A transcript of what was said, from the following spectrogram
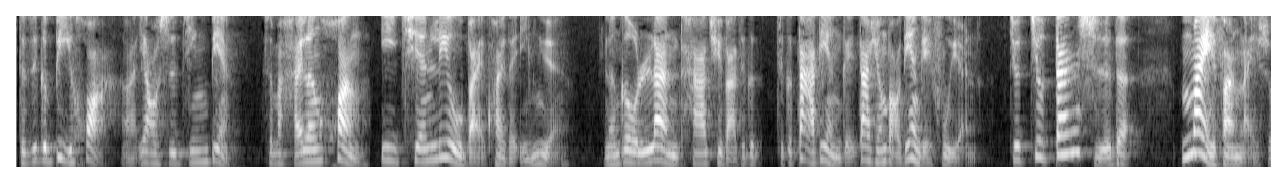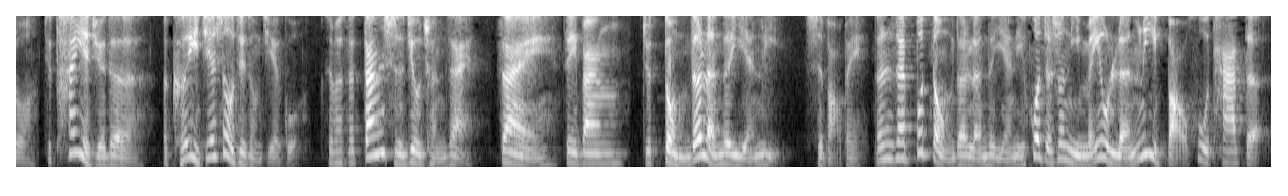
的这个壁画啊，药师经变是吧？还能换一千六百块的银元，能够让他去把这个这个大殿给大雄宝殿给复原了。就就当时的。卖方来说，就他也觉得可以接受这种结果，是吧？他当时就存在在这帮就懂的人的眼里是宝贝，但是在不懂的人的眼里，或者说你没有能力保护他的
